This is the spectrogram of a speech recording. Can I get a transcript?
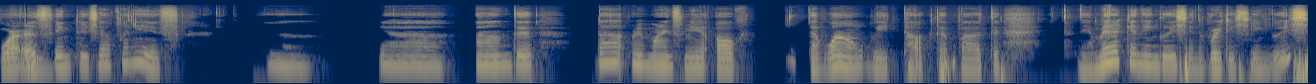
words into Japanese. Yeah. Yeah. And uh, that reminds me of the one we talked about the American English and British English.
